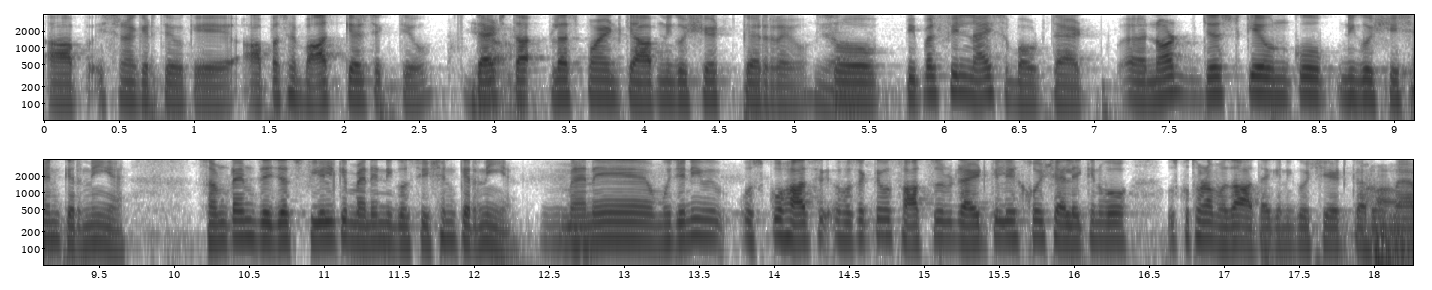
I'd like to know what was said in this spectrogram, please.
آپ اس طرح کرتے ہو کہ آپس میں بات کر سکتے ہو. دیٹس دا پلس پوائنٹ کہ آپ نیگوشیٹ کر رہے ہو. So people feel nice about that not just کہ ان کو نیگوشیشن کرنی ہے. سم ٹائمز دے جسٹ فیل کہ میں نے نیگوسیشن کرنی ہے. میں نے مجھے نہیں اس کو ہاتھ ہو سکتا ہے وہ سات سو رائڈ کے لیے خوش ہے لیکن وہ اس کو تھوڑا مزہ آتا ہے کہ نیگوشیٹ کروں میں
